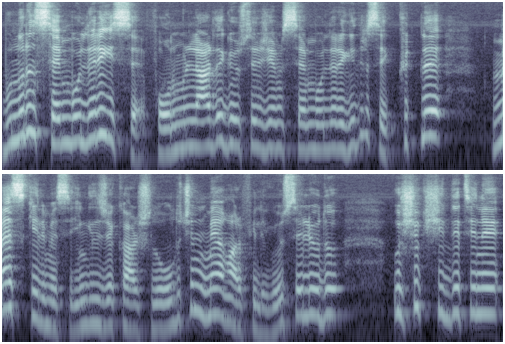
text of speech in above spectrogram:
Bunların sembolleri ise formüllerde göstereceğimiz sembollere gelirsek kütle mass kelimesi İngilizce karşılığı olduğu için M harfiyle gösteriliyordu. Işık şiddetini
